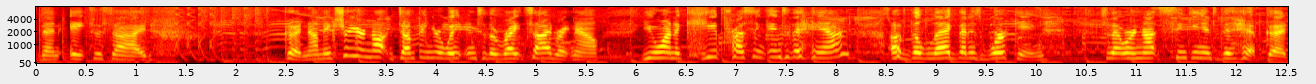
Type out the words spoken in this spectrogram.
Then eight to the side. Good, now make sure you're not dumping your weight into the right side right now. You wanna keep pressing into the hand of the leg that is working so that we're not sinking into the hip. Good.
